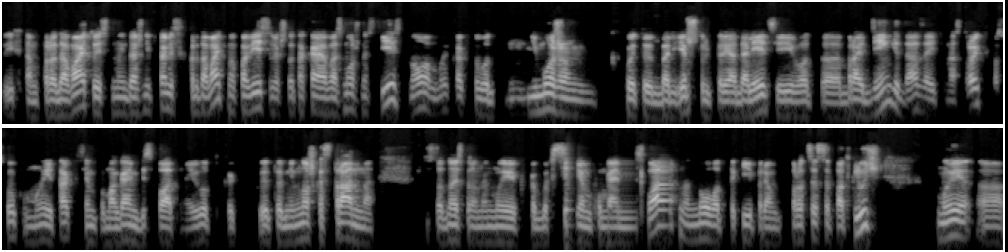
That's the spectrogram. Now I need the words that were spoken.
их там продавать, то есть мы даже не пытались их продавать, мы повесили, что такая возможность есть, но мы как-то вот не можем какой-то барьер, что ли, преодолеть и вот э, брать деньги, да, за эти настройки, поскольку мы и так всем помогаем бесплатно. И вот как, это немножко странно. С одной стороны, мы как бы всем помогаем бесплатно, но вот такие прям процессы под ключ мы э,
